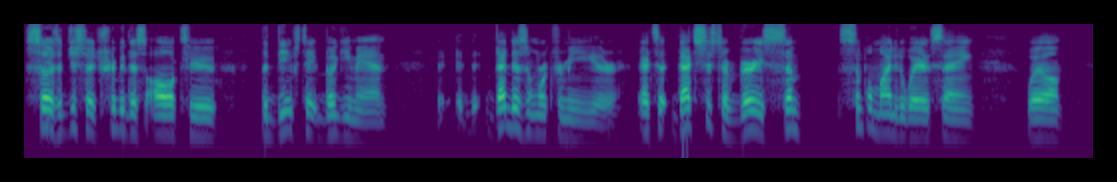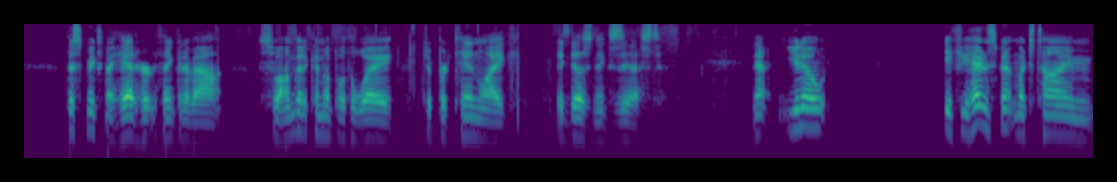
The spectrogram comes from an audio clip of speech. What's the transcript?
so to just attribute this all to the deep state boogeyman eh, that doesn't work for me either. It's a, that's just a very sim, simple-minded way of saying, well, this makes my head hurt thinking about, so I'm going to come up with a way to pretend like it doesn't exist. Now, you know, if you hadn't spent much time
